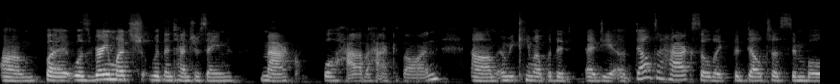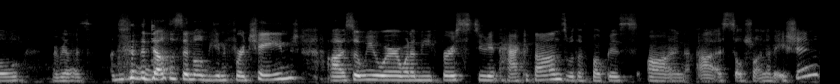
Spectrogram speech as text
Um, but was very much with intention saying, Mac will have a hackathon. Um, and we came up with the idea of Delta Hack. So like the Delta symbol, I realized the Delta symbol being for change. Uh, so we were one of the first student hackathons with a focus on uh, social innovation.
